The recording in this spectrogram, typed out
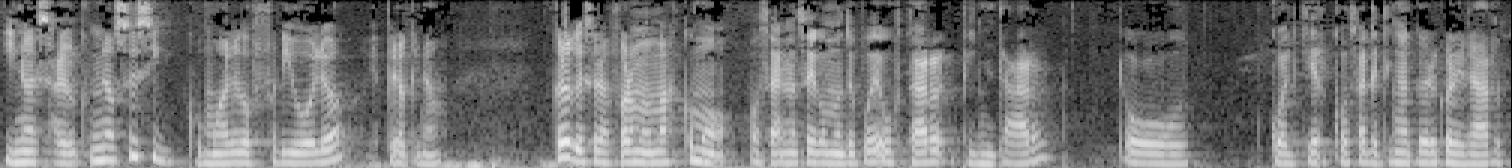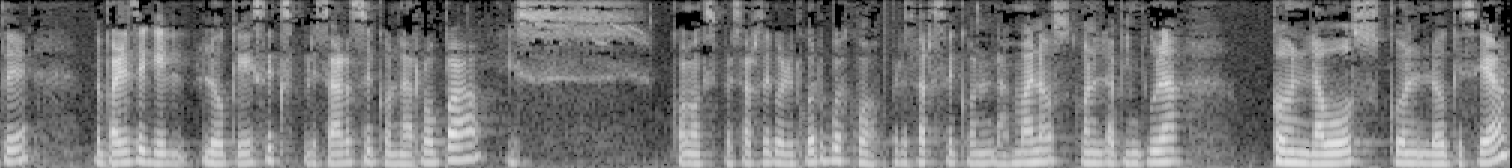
Y no es algo, no sé si como algo frívolo, espero que no. Creo que es una forma más como, o sea, no sé, como te puede gustar pintar o cualquier cosa que tenga que ver con el arte. Me parece que lo que es expresarse con la ropa es como expresarse con el cuerpo, es como expresarse con las manos, con la pintura, con la voz, con lo que sea.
